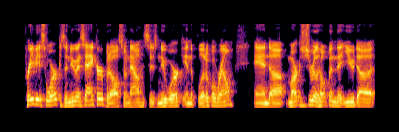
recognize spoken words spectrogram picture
previous work as a news anchor, but also now his, his new work in the political realm. And uh, Mark, just really hoping that you'd uh,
